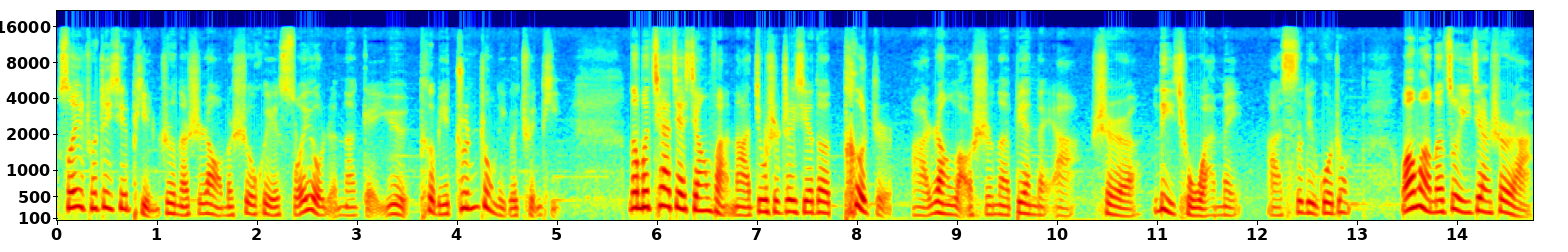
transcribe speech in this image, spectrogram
所以说这些品质呢，是让我们社会所有人呢给予特别尊重的一个群体。那么恰恰相反呢，就是这些的特质啊，让老师呢变得呀是力求完美啊，思虑过重，往往呢做一件事儿啊，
